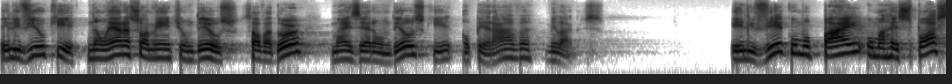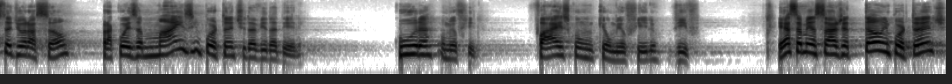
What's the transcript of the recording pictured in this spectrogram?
ele viu que não era somente um Deus salvador, mas era um Deus que operava milagres. Ele vê como pai uma resposta de oração para a coisa mais importante da vida dele: cura o meu filho, faz com que o meu filho viva. Essa mensagem é tão importante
